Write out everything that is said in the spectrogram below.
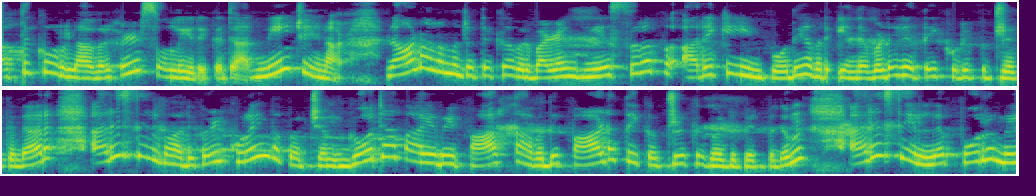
அத்துக்கூர்ல அவர்கள் சொல்லியிருக்கிறார். நேற்றைய நாள் நாடாளுமன்றத்துக்கு அவர் வழங்கிய சிறப்பு அறிக்கையின் போது அவர் இந்த விடயத்தை குறிப்பிட்டிருக்கிறார். அரசியல்வாதிகள் குறைந்தபட்சம் கோட்டாபாயவை பார்த்தாவது பாடத்தை கற்றிருக்க வேண்டும் என்பதும் அரசியல்ல பொறுமை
